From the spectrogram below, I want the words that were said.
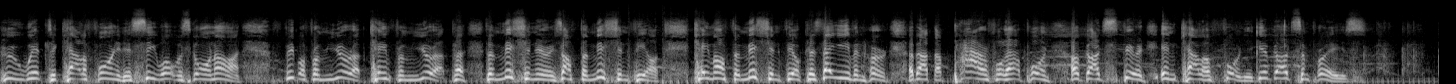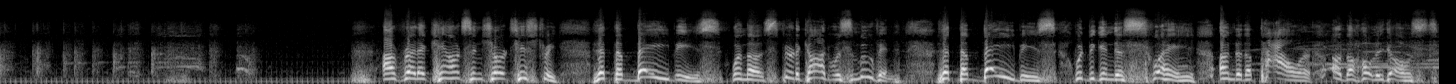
who went to California to see what was going on. People from Europe came from Europe. Uh, the missionaries off the mission field came off the mission field because they even heard about the powerful outpouring of God's Spirit in California. Give God some praise. I've read accounts in church history that the babies, when the Spirit of God was moving, that the babies would begin to sway under the power of the Holy Ghost.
